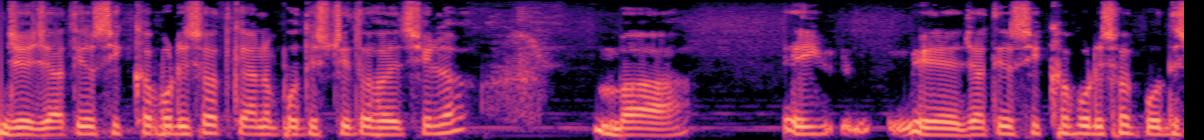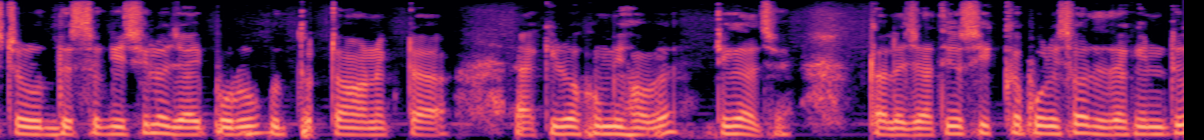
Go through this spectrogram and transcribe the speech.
যে জাতীয় শিক্ষা পরিষদ কেন প্রতিষ্ঠিত হয়েছিল বা এই জাতীয় শিক্ষা পরিষদ প্রতিষ্ঠার উদ্দেশ্য কী ছিল? যাই পড়ুক, উত্তরটা অনেকটা একই রকমই হবে, ঠিক আছে? তাহলে জাতীয় শিক্ষা পরিষদ, এটা কিন্তু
